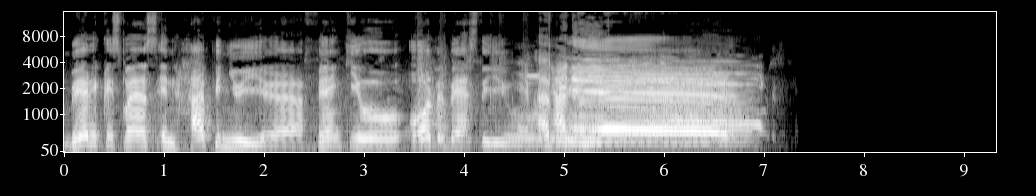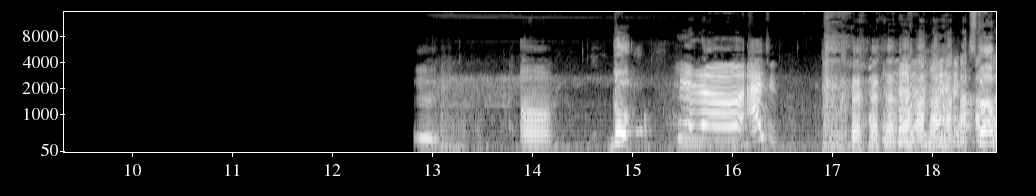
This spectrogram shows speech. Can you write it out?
Merry Christmas and Happy New Year. Thank you. All the best to you. Happy New Year! Un, go! Hello, Stop!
